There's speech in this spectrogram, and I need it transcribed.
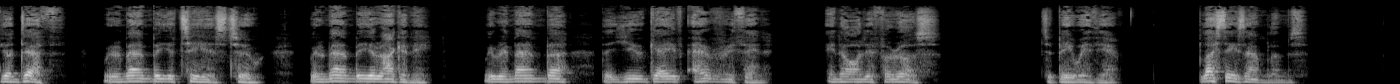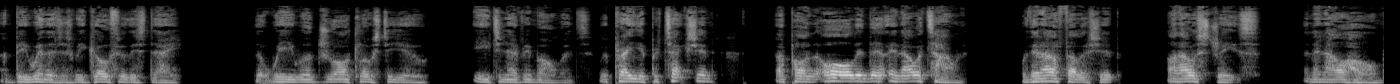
your death. We remember your tears too. We remember your agony. We remember that you gave everything in order for us to be with you. Bless these emblems and be with us as we go through this day, that we will draw close to you each and every moment. We pray your protection upon all in, the, in our town, within our fellowship, on our streets, and in our home.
